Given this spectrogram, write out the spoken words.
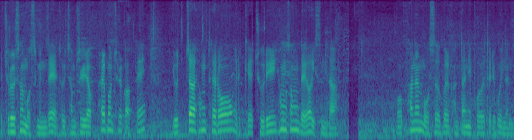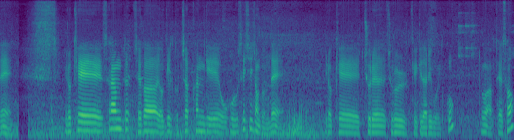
네, 줄을 서는 모습인데 저기 잠실역 8번 출구 앞에 U자 형태로 이렇게 줄이 형성되어 있습니다. 뭐 파는 모습을 간단히 보여드리고 있는데 이렇게 사람들 제가 여길 도착한 게 오후 3시 정도인데 이렇게 줄에 줄을 이렇게 기다리고 있고 또 앞에서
